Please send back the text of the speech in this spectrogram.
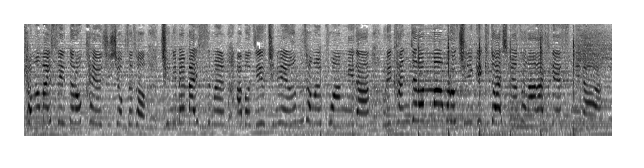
경험할 수 있도록 하여 주시옵소서. 주님의 말씀을 아버지 주님의 음성을 구합니다. 우리 간절한 마음으로 주님께 기도하시면서 나가시겠습니다.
